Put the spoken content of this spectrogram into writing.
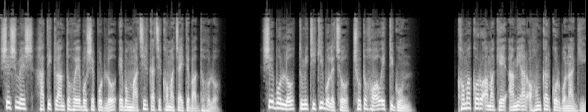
শেষমেশ হাতি ক্লান্ত হয়ে বসে পড়ল এবং মাছির কাছে ক্ষমা চাইতে বাধ্য হল। সে বলল, তুমি ঠিকই বলেছ, ছোট হওয়াও একটি গুণ। ক্ষমা করো আমাকে, আমি আর অহংকার করব না, ঘি।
